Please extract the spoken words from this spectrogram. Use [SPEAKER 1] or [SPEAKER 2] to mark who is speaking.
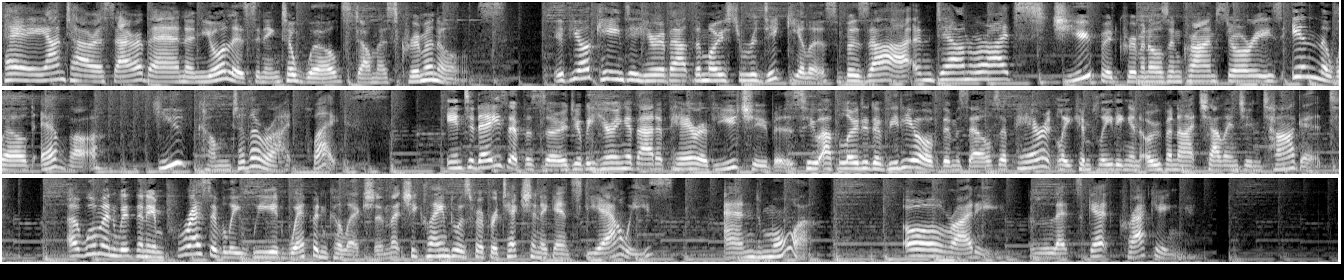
[SPEAKER 1] Hey, I'm Tara Saraban, and you're listening to World's Dumbest Criminals. If you're keen to hear about the most ridiculous, bizarre, and downright stupid criminals and crime stories in the world ever, you've come to the right place. In today's episode, you'll be hearing about a pair of YouTubers who uploaded a video of themselves apparently completing an overnight challenge in Target. A woman with an impressively weird weapon collection that she claimed was for protection against yowies, and more. Alrighty, let's get cracking.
